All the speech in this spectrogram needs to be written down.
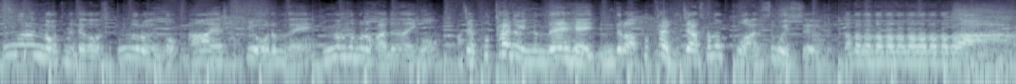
꾹 누르는 거 같은데 내가 봤을 때 꾹 누르는 거? 아얘 잡기가 어렵네 빅맘섬으로 가야 되나 이거? 아 제가 포탈도 있는데 님들아 포탈 무제한 사놓고 안 쓰고 있음 따다다다다다다다다다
